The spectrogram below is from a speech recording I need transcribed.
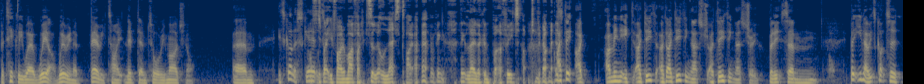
particularly where we are, we're in a very tight Lib Dem Tory marginal. Um, it's got a scare. I suspect you find might find it's a little less tight. I think I think Layla can put her feet up. To be honest, I think I, I mean, it, I do, I, do think that's, I do think that's true. But it's, um, but you know, it's got to.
